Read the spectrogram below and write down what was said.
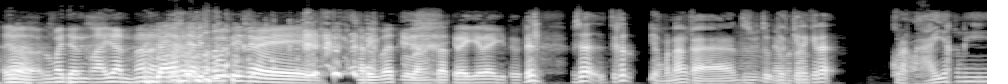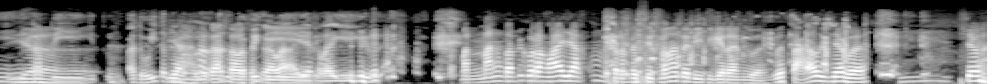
Ayo, Nah. rumah jalan klien. Mana? Jangan jangan disebutin coy. Ngeri banget gue bangsat. Kira-kira gitu. Dan bisa itu kan yang menang kan. Terus Hmm, itu yang kira-kira kurang layak nih Iya. tapi gitu. Aduh, tapi Ya, menang, kan aduh, tapi nggak layak lagi gitu. Menang tapi kurang layak. Hmm, terbesit banget tuh di pikiran gue. Gue tahu siapa. Siapa?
